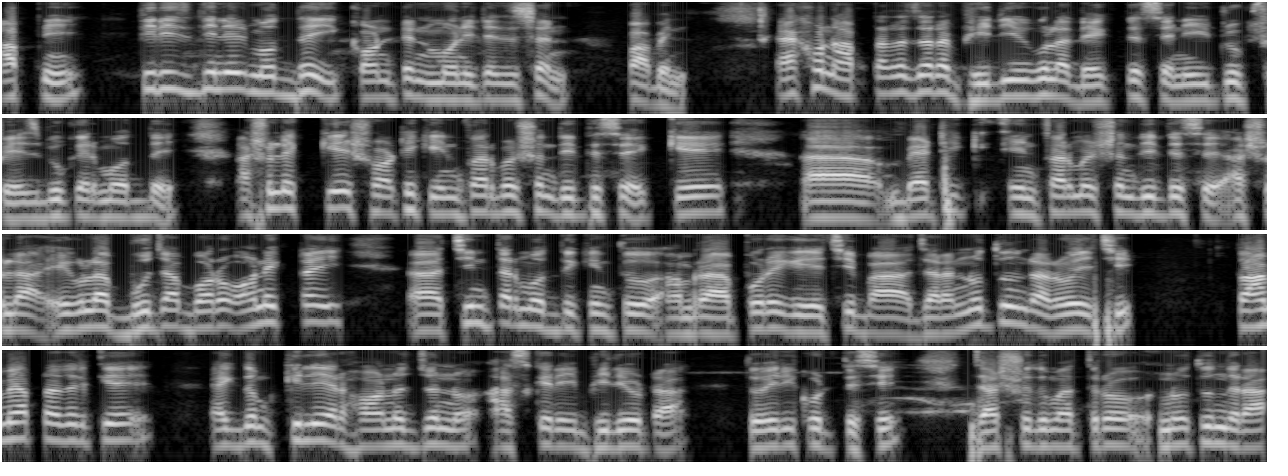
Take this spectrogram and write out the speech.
আপনি তিরিশ দিনের মধ্যেই কন্টেন্ট মনিটাইজেশন পাবেন। এখন আপনারা যারা ভিডিওগুলো দেখতেছেন, ইউটিউব ফেসবুকের মধ্যে, আসলে কে সঠিক ইনফরমেশন দিতেছে, কে ব্যাঠিক ইনফরমেশন দিতেছে, আসলে এগুলা বোঝা বড় অনেকটাই চিন্তার মধ্যে কিন্তু আমরা পড়ে গিয়েছি বা যারা নতুনরা রয়েছি। তো আমি আপনাদেরকে একদম ক্লিয়ার হওয়ানোর জন্য আজকের এই ভিডিওটা তৈরি করতেছি, যা শুধুমাত্র নতুনরা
